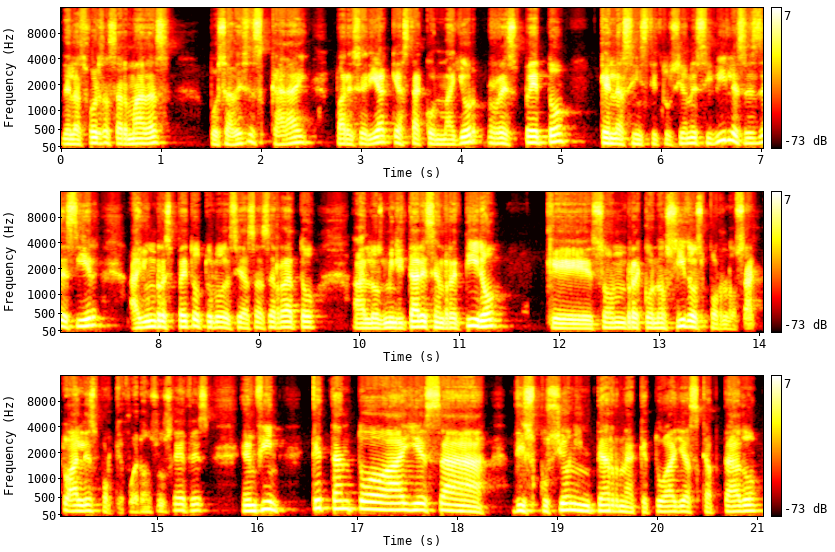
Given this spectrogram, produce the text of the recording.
de las Fuerzas Armadas, pues a veces, caray, parecería que hasta con mayor respeto que en las instituciones civiles. Es decir, hay un respeto, tú lo decías hace rato, a los militares en retiro, que son reconocidos por los actuales porque fueron sus jefes. En fin, ¿qué tanto hay esa discusión interna que tú hayas captado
